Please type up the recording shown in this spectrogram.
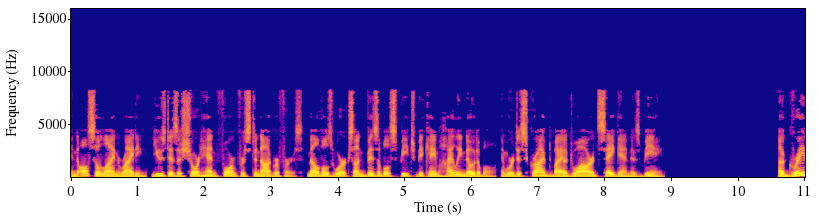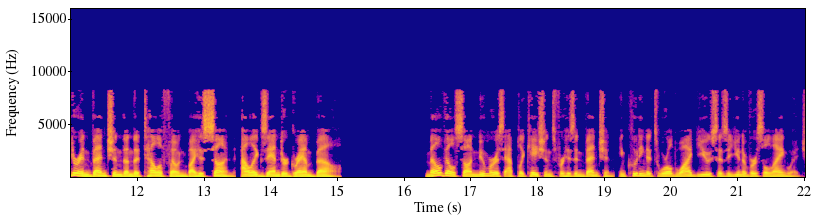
and also line writing, used as a shorthand form for stenographers. Melville's works on visible speech became highly notable, and were described by Edouard Seguin as being a greater invention than the telephone by his son, Alexander Graham Bell. Melville saw numerous applications for his invention, including its worldwide use as a universal language.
